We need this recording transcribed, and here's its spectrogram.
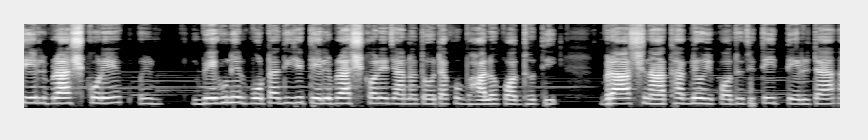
তেল ব্রাশ করে, ওই বেগুনের বোটা দিয়ে যে তেল ব্রাশ করে, জানো তো, ওটা খুব ভালো পদ্ধতি। ব্রাশ না থাকলে ওই পদ্ধতিতেই তেলটা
